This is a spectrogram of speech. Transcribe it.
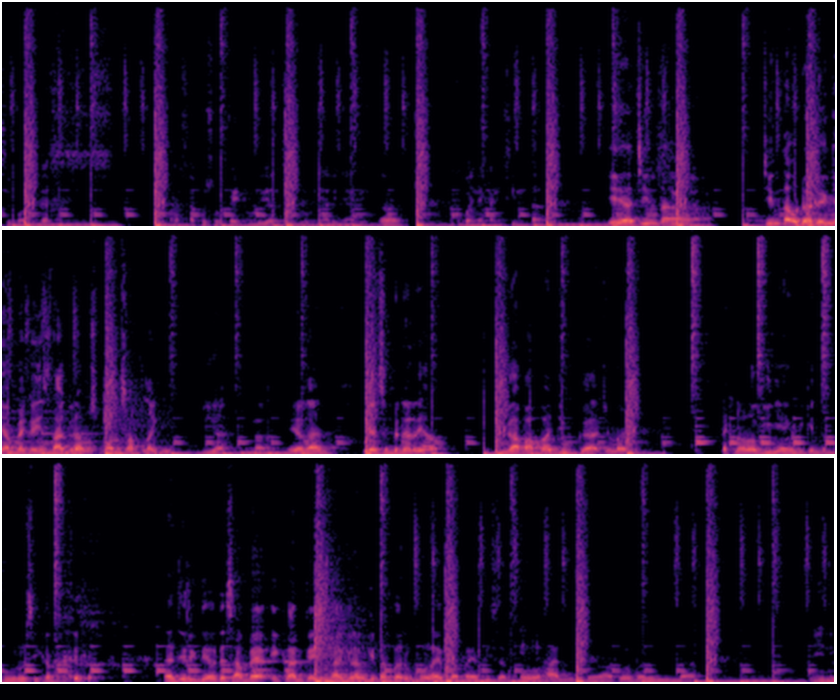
Si podcast pas aku survei dulu ya sebelum nyari-nyari. Nah, kebanyakan cinta iya cinta. Oh, cinta. Udah ada yang nyampe ke Instagram sponsor lagi. Iya benar. Iya kan? Ya sebenarnya nggak apa-apa juga cuman teknologinya yang bikin cemburu sih kalau Anjir dia udah sampai iklan ke Instagram kita baru mulai berapa episode? Puluhan gitu. Aku baru lima. Ini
